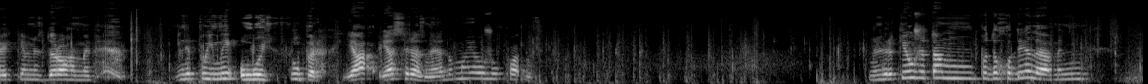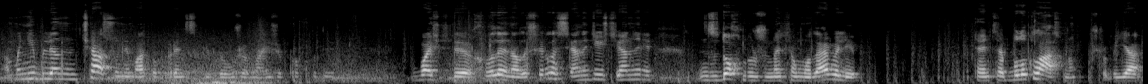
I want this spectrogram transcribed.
якимись дорогами не пойми. Ой, супер! Я, я серйозно, я думаю, я вже впаду. Ну, ігроки вже там подоходили, а мені. А мені, блін, часу нема, то в принципі би вже майже проходив. Бачите, хвилина лишилася. Я надіюсь, я не здохну вже на цьому левелі. Це було класно, щоб я.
